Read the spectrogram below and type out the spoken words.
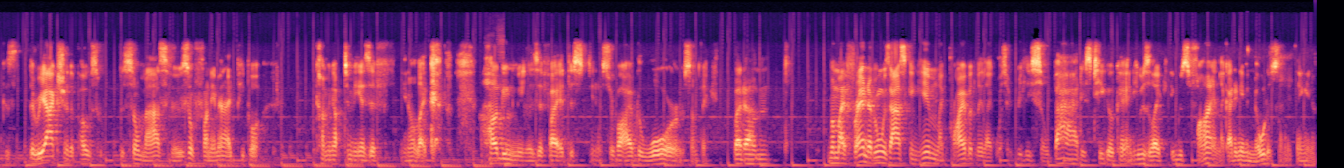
Because the reaction of the post was so massive. It was so funny. Man, I had people coming up to me as if you know like hugging me as if i had just you know survived a war or something but um but my friend everyone was asking him like privately like was it really so bad is Tiga okay and he was like it was fine like i didn't even notice anything you know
